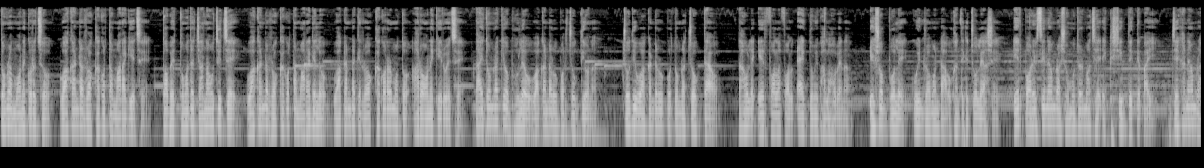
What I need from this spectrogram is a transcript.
তোমরা মনে করেছ ওয়াকান্ডার রক্ষাকর্তা মারা গিয়েছে। তবে তোমাদের জানা উচিত যে, ওয়াকান্ডার রক্ষাকর্তা মারা গেলেও ওয়াকান্ডাকে রক্ষা করার মতো আরও অনেকেই রয়েছে। তাই তোমরা কেউ ভুলেও ওয়াকান্ডার উপর চোখ দিও না। যদি ওয়াকান্ডার উপর তোমরা চোখ দাও, তাহলে এর ফলাফল একদমই ভালো হবে না। এসব বলে কুইন রমান্ডা ওখান থেকে চলে আসে। এর পরের সিনে আমরা সমুদ্রের মাঝে একটি শিপ দেখতে পাই, যেখানে আমরা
